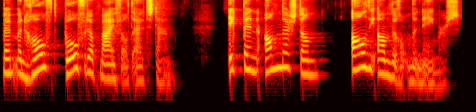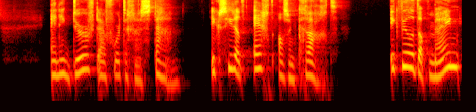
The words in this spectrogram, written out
met mijn hoofd boven dat maaiveld uitstaan. Ik ben anders dan al die andere ondernemers. En ik durf daarvoor te gaan staan. Ik zie dat echt als een kracht. Ik wil dat mijn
